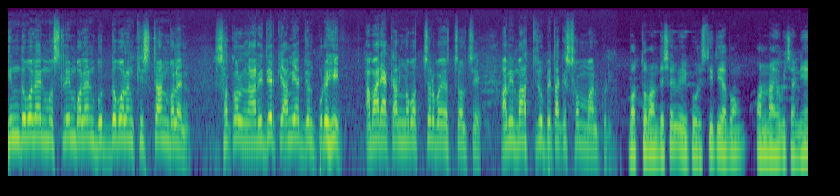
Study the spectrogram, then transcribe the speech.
হিন্দু বলেন, মুসলিম বলেন, বুদ্ধ বলেন, খ্রিস্টান বলেন, সকল নারীদেরকে আমি একজন পুরোহিত। আমার একান্ন বছর বয়স চলছে, আমি মাতৃরূপে তাকে সম্মান করি। বর্তমান দেশের এই পরিস্থিতি এবং অন্যায় অবিচার নিয়ে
